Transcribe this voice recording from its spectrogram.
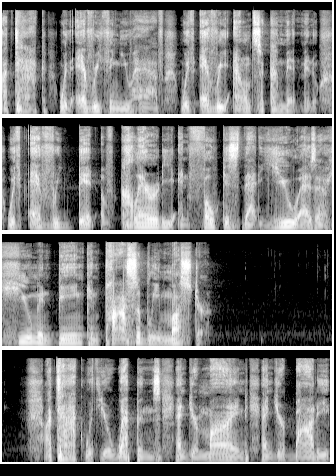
Attack with everything you have, with every ounce of commitment, with every bit of clarity and focus that you as a human being can possibly muster. Attack with your weapons and your mind and your body,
